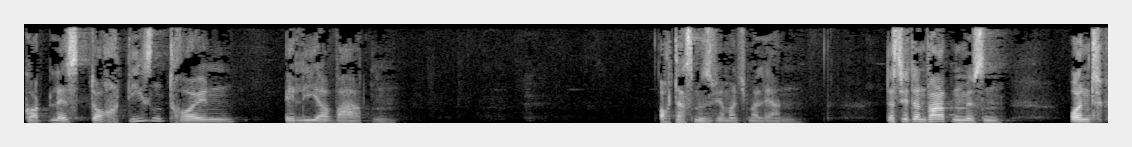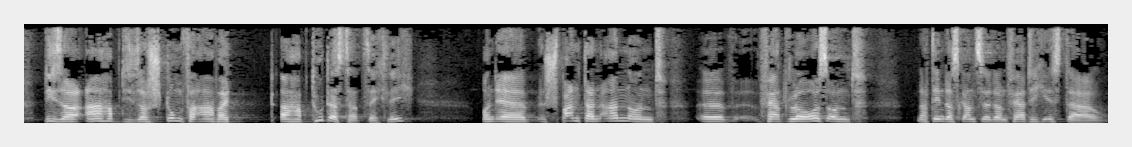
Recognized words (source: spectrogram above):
Gott lässt doch diesen treuen Elia warten. Auch das müssen wir manchmal lernen, dass wir dann warten müssen. Und dieser Ahab, dieser stumpfe Arbeit, Ahab tut das tatsächlich. Und er spannt dann an und äh, fährt los und nachdem das Ganze dann fertig ist, da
